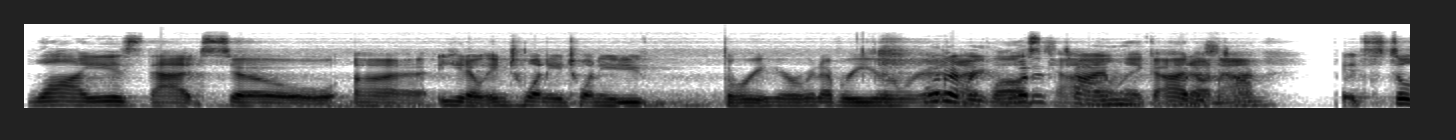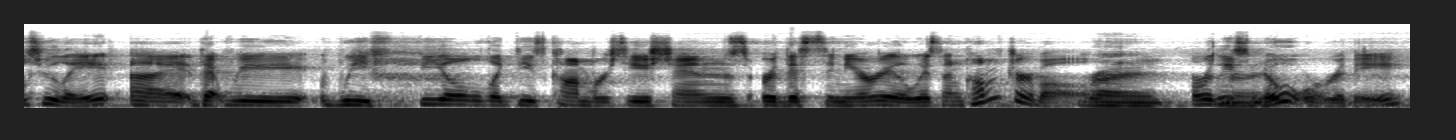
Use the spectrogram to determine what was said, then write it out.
why is that so uh, you know in 2023 or whatever year we're Whatever, in. I've lost what is count. time? Like I What don't know. time? It's still too late uh, that we we feel like these conversations or this scenario is uncomfortable, Right, Or at least right. noteworthy.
